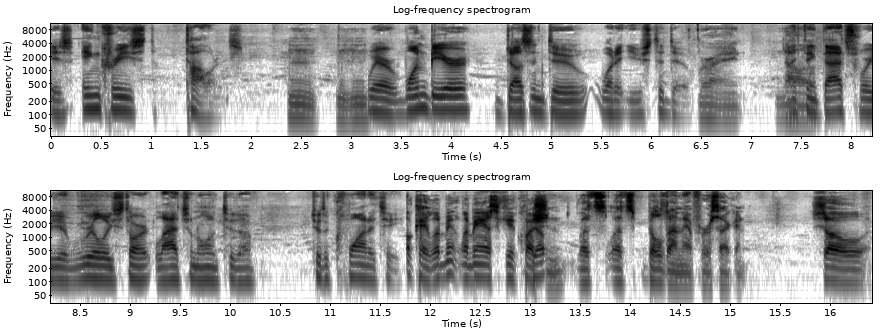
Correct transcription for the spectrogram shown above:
is increased tolerance, Mm-hmm. where one beer doesn't do what it used to do. Right. No. I think that's where you really start latching on to the to the quantity. Okay, let me let me ask you a question. Let's let's build on that for a second. So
